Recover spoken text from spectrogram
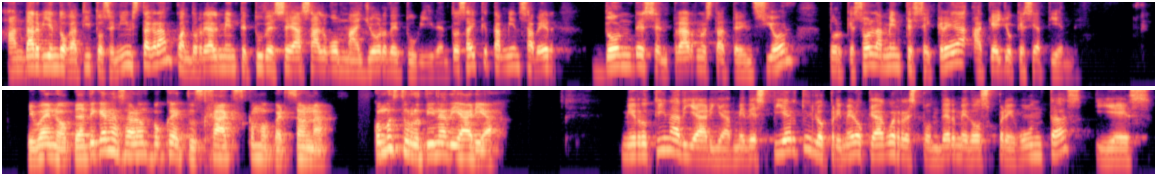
andar viendo gatitos en Instagram cuando realmente tú deseas algo mayor de tu vida. Entonces hay que también saber dónde centrar nuestra atención porque solamente se crea aquello que se atiende. Y bueno, platícanos ahora un poco de tus hacks como persona. ¿Cómo es tu rutina diaria? Mi rutina diaria, me despierto y lo primero que hago es responderme dos preguntas y es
